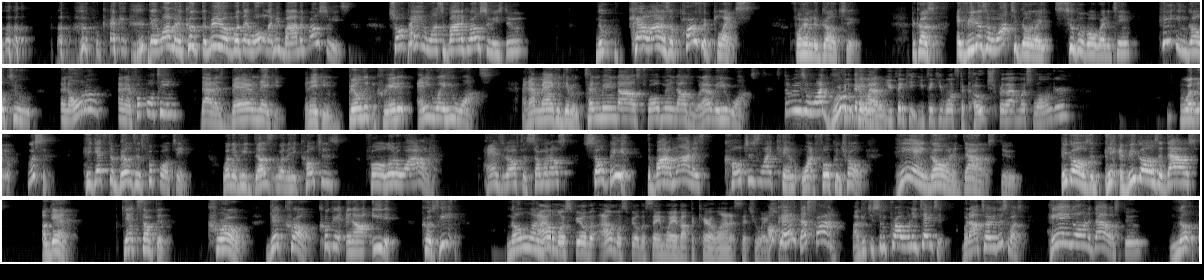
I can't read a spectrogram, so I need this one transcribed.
okay, they want me to cook the meal, but they won't let me buy the groceries. Sean Payton wants to buy the groceries, dude. New Carolina's a perfect place for him to go to. Because if he doesn't want to go to a Super Bowl ready team, he can go to an owner and a football team that is bare naked and he can build it and create it any way he wants. And that man could give him $10 million, $12 million, whatever he wants. It's the reason why You Gruden think, came out of you think he you think he wants to coach for that much longer? whether listen, he gets to build his football team. Whether he does, whether he coaches for a little while and hands it off to someone else, so be it. The bottom line is coaches like him want full control. He ain't going to Dallas, dude. He goes to he, if he goes to Dallas again, get something. Crow, get crow, cook it, and I'll eat it. Cause he no one I almost feel that I almost feel the same way about the Carolina situation. Okay, that's fine. I'll get you some crow when he takes it. But I'll tell you this much: he ain't going to Dallas, dude. No,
